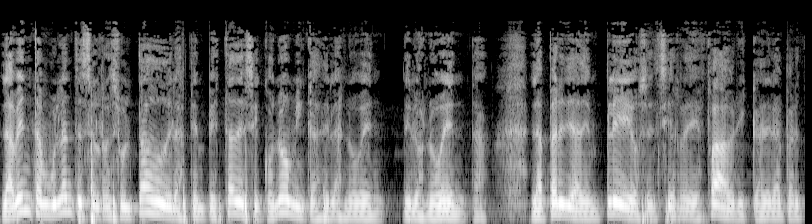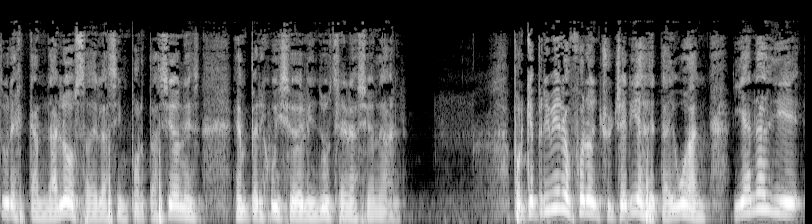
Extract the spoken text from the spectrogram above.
La venta ambulante es el resultado de las tempestades económicas de, las de los 90, la pérdida de empleos, el cierre de fábricas, de la apertura escandalosa de las importaciones en perjuicio de la industria nacional. Porque primero fueron chucherías de Taiwán y a nadie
